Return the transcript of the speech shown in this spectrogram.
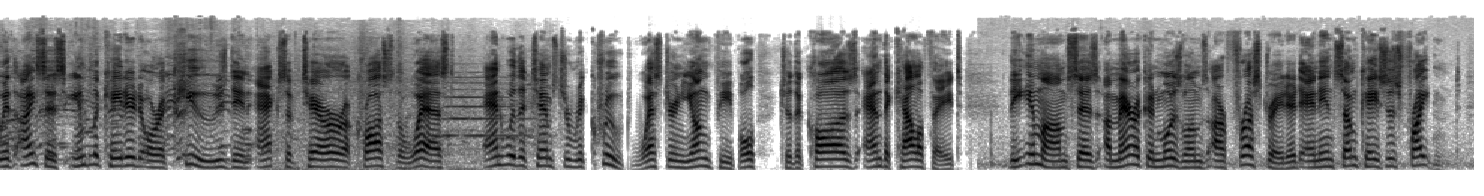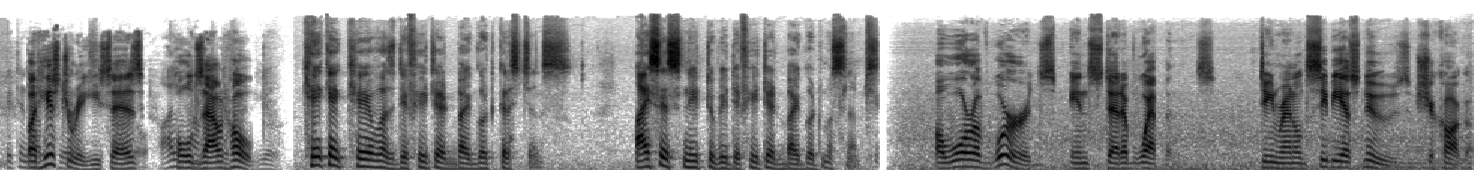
With ISIS implicated or accused in acts of terror across the West, and with attempts to recruit Western young people to the cause and the caliphate, the Imam says American Muslims are frustrated and in some cases frightened. But history, he says, holds out hope. KKK was defeated by good Christians. ISIS need to be defeated by good Muslims a war of words instead of weapons. Dean Reynolds, CBS News, Chicago.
